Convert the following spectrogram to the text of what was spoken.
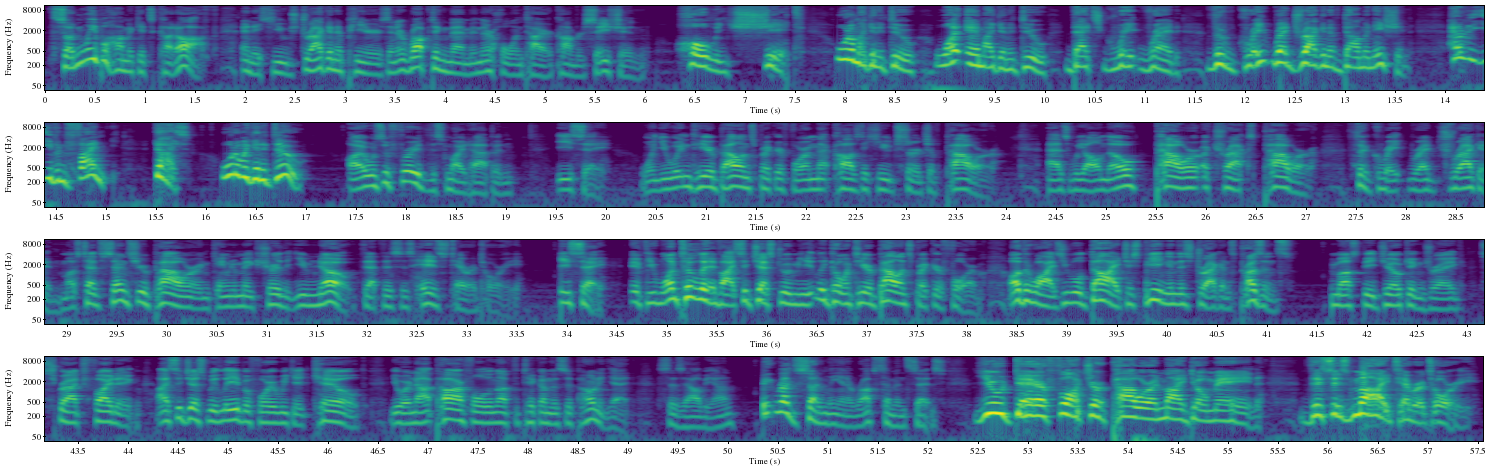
Suddenly, Bahamut gets cut off, and a huge dragon appears, interrupting them in their whole entire conversation. Holy shit! What am I gonna do? What am I gonna do? That's Great Red, the Great Red Dragon of Domination. How did he even find me? Guys, what are we gonna do? I was afraid this might happen. Issei, when you went into your balance breaker form, that caused a huge surge of power. As we all know, power attracts power. The Great Red Dragon must have sensed your power and came to make sure that you know that this is his territory. Issei, if you want to live, I suggest you immediately go into your balance breaker form. Otherwise, you will die just being in this dragon's presence. You must be joking, Ddraig. Scratch fighting. I suggest we leave before we get killed. You are not powerful enough to take on this opponent yet, says Albion. Great Red suddenly interrupts him and says, You dare flaunt your power in my domain! This is my territory!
